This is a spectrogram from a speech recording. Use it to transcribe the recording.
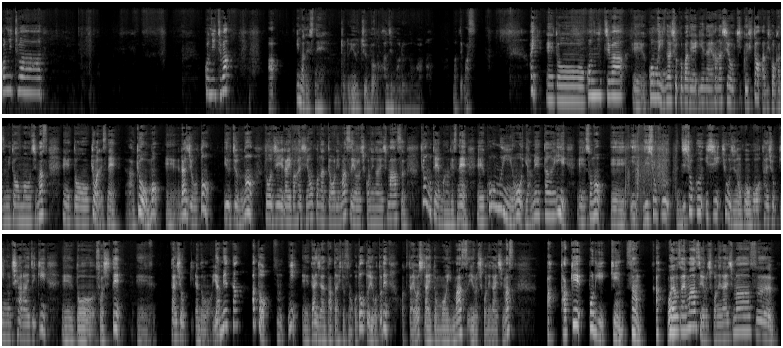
こんにちは。こんにちは。あ、今ですね、ちょっと YouTube が始まるのが待ってます。はい。えっ、ー、と、こんにちは、えー、公務員が職場で言えない話を聞く人、アビコカズミと申します。えっ、ー、と、今日はですね、今日も、えラジオと YouTube の同時ライブ配信を行っております。よろしくお願いします。今日のテーマはですね、えー、公務員を辞めたい、えー、その、えー、離職、辞職意思表示の方法、退職金の支払い時期、えっ、と、そして、え退職、あの、辞めた後に、え大事なたった一つのことということでお伝えをしたいと思います。よろしくお願いします。あ、竹ポリキンさん。あ、おはようございます。よろしくお願いします。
